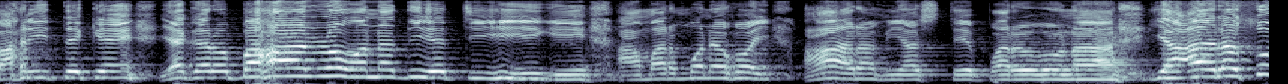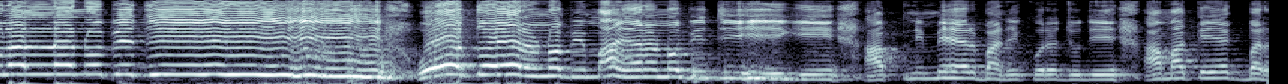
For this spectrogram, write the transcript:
বাড়ি থেকে এগারো বাহার রওনা দিয়েছি আমার মনে হয় আর আমি আসতে পারব না। ইয়া রাসূল আল্লাহ নবীজি, ও দয়ার নবী, মায়ার নবীজি আপনি মেহরবানি করে যদি আমাকে একবার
